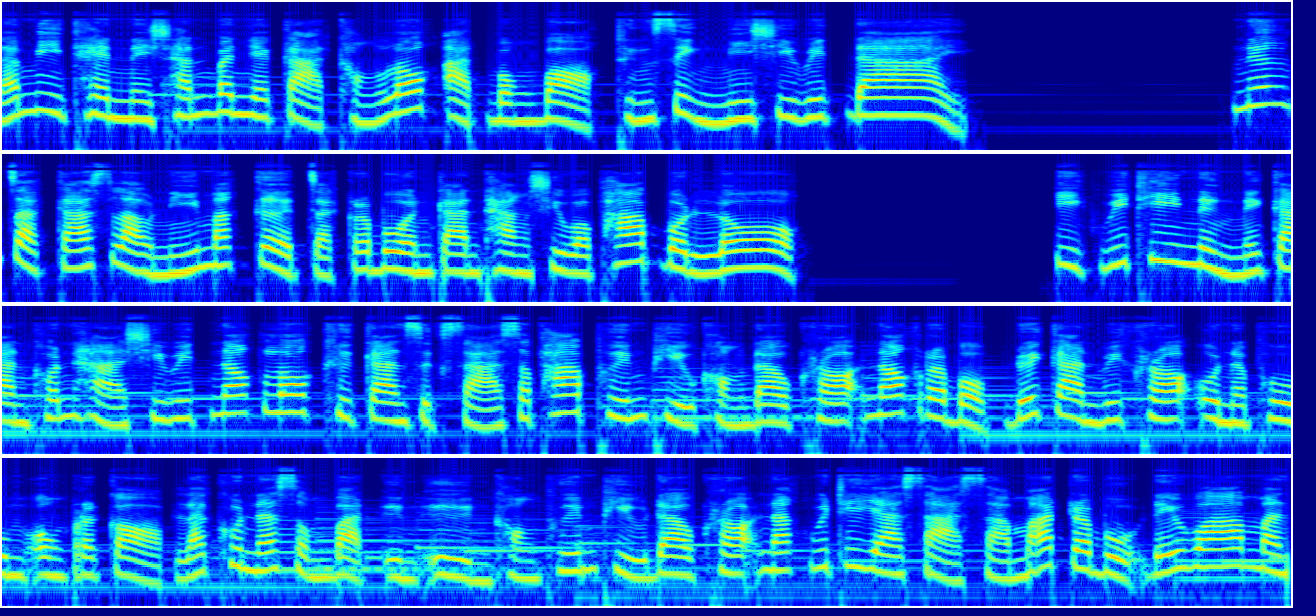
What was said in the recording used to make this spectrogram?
และมีเทนในชั้นบรรยากาศของโลกอาจบ่งบอกถึงสิ่งมีชีวิตได้ เนื่องจากก๊าซเหล่านี้มักเกิดจากกระบวนการทางชีวภาพบนโลก อีกวิธีหนึ่งในการค้นหาชีวิตนอกโลกคือการศึกษาสภาพพื้นผิวของดาวเคราะห์นอกระบบ ด้วยการวิเคราะห์อุณหภูมิองค์ประกอบ และคุณสมบัติอื่น ๆ ของพื้นผิวดาวเคราะห์นักวิทยาศาสตร์ สามารถระบุได้ว่ามัน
